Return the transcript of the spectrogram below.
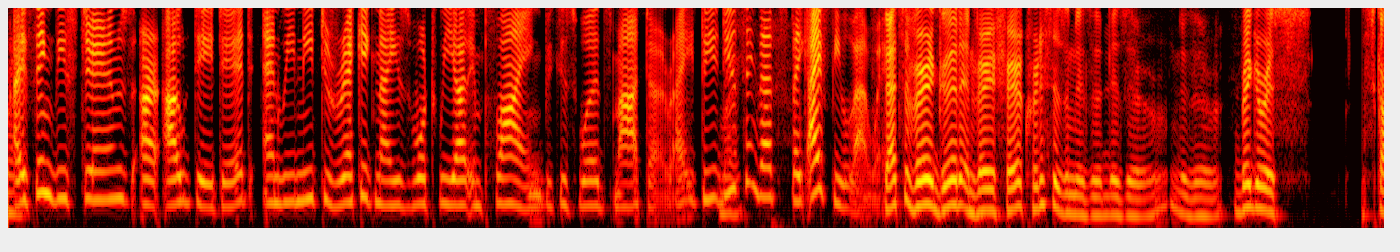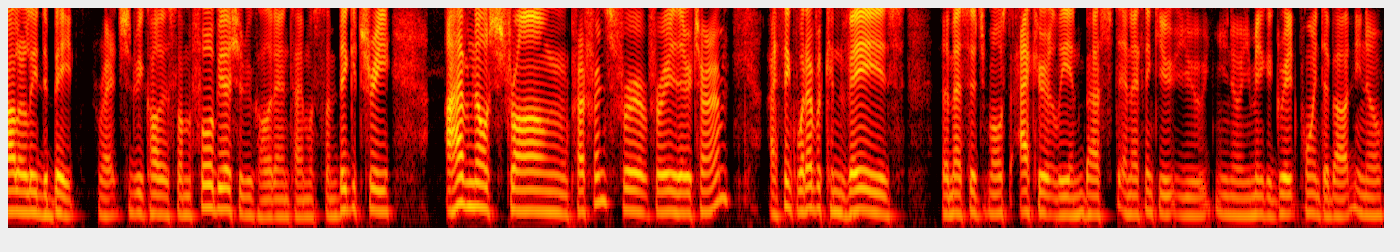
I think these terms are outdated, and we need to recognize what we are implying because words matter, right? Do you, do you think that's like I feel that way? That's a very good and very fair criticism. There's a there's a there's a rigorous scholarly debate, right? Should we call it Islamophobia? Should we call it anti-Muslim bigotry? I have no strong preference for for either term. I think whatever conveys the message most accurately and best. And I think you you you know you make a great point about you know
